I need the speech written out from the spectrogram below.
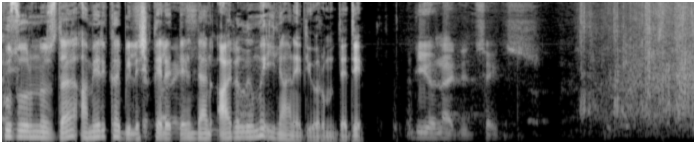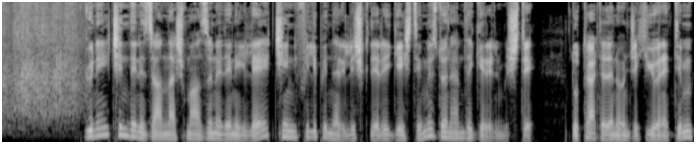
Huzurunuzda Amerika Birleşik Devletleri'nden ayrılığımı ilan ediyorum dedi. Güney Çin Denizi Anlaşmazlığı nedeniyle Çin-Filipinler ilişkileri geçtiğimiz dönemde gerilmişti. Duterte'den önceki yönetim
